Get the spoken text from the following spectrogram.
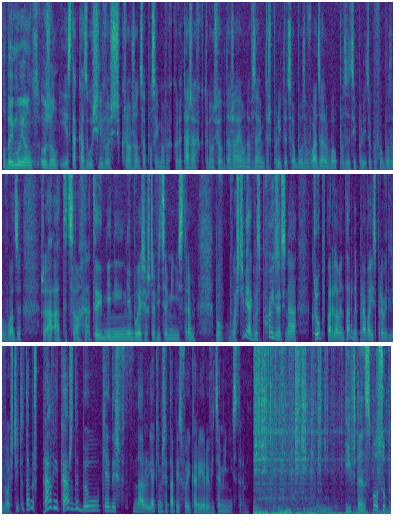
Obejmując urząd, Jest taka złośliwość krążąca po sejmowych korytarzach, którą się obdarzają nawzajem też politycy obozu władzy albo opozycji polityków obozu władzy, że a, a ty co, a ty nie, nie, nie byłeś jeszcze wiceministrem, bo właściwie jakby spojrzeć na klub parlamentarny Prawa i Sprawiedliwości, to tam już prawie każdy był kiedyś w, na jakimś etapie swojej kariery wiceministrem. I w ten sposób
